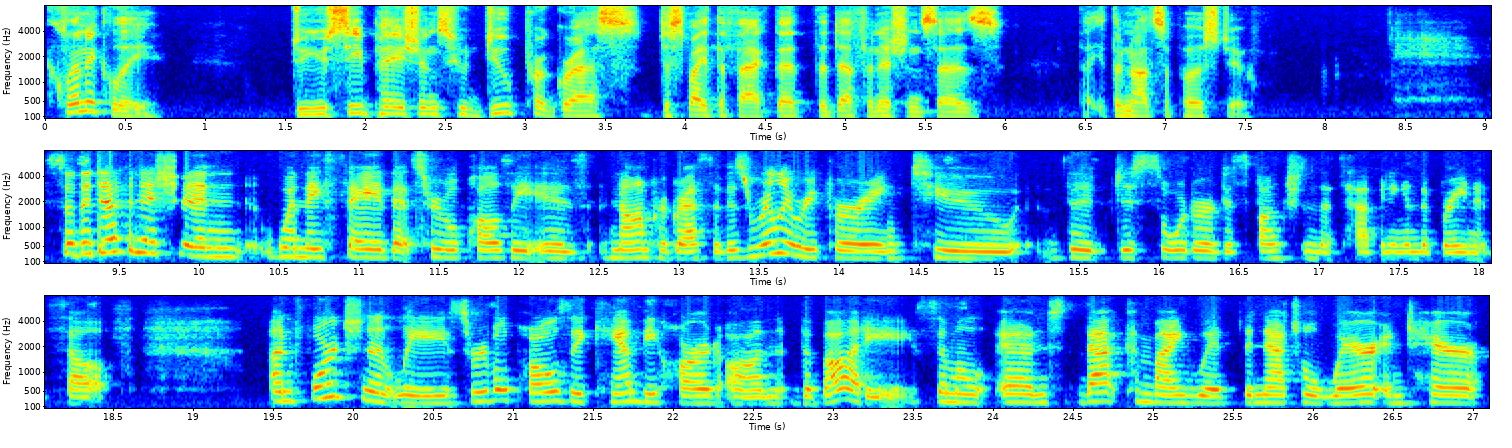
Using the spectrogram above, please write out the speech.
clinically, do you see patients who do progress despite the fact that the definition says that they're not supposed to? So the definition when they say that cerebral palsy is non-progressive is really referring to the disorder dysfunction that's happening in the brain itself. Unfortunately, cerebral palsy can be hard on the body, and that combined with the natural wear and tear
